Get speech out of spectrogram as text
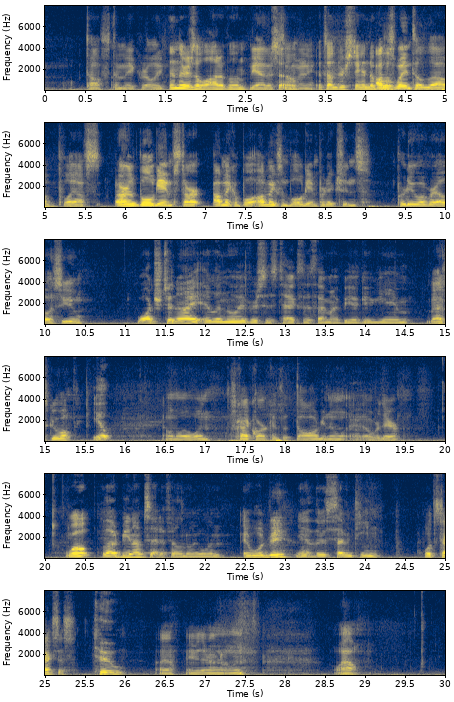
tough to make. Really. And there's a lot of them. Yeah, there's so, So many. it's understandable. I'll just wait until the playoffs or the bowl games start. I'll make a bowl. I'll make some bowl game predictions. Purdue over LSU. Watch tonight, Illinois versus Texas. That might be a good game. Basketball. Yep. Illinois will win. Skyy Clark is a dog, and then over there Well, Well, that would be an upset if Illinois won. it would be. Yeah, there's 17 What's Texas? 2. Uh, maybe they're not gonna win. Wow.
